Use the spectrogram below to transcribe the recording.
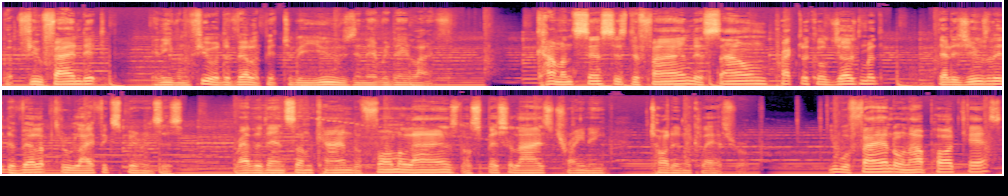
but few find it, and even fewer develop it to be used in everyday life. Common sense is defined as sound, practical judgment that is usually developed through life experiences rather than some kind of formalized or specialized training taught in a classroom. You will find on our podcast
